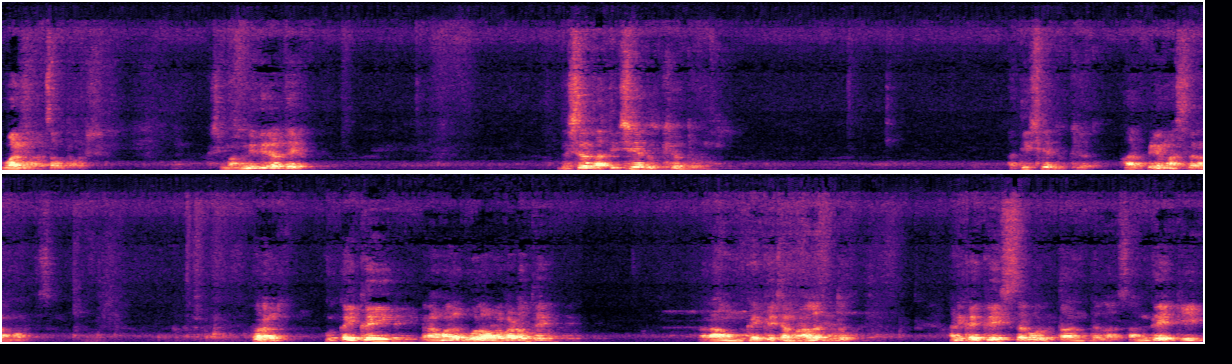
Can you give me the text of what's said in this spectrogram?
वनवास चौदा वर्ष अशी मागणी ती करते. दशरथ अतिशय दुःखी होतो. अतिशय दुःखी होतो. फार प्रेम असतं रामावर. परंतु मग कैकई रामाला बोलावणं पाठवते. राम कैकेच्या महालात येतो. आणि कैकई सर्व वृत्तांताला सांगते की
